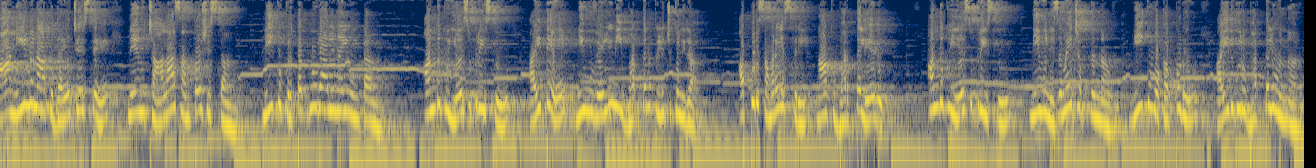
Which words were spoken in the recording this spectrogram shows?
ఆ నీళ్ళు నాకు దయచేస్తే నేను చాలా సంతోషిస్తాను. నీకు కృతజ్ఞురాలినై ఉంటాను. అందుకు యేసుక్రీస్తు అయితే నీవు వెళ్ళి నీ భర్తను పిలుచుకునిరా. అప్పుడు సమరయ స్త్రీ నాకు భర్త లేడు. అందుకు యేసుక్రీస్తు నీవు నిజమే చెప్తున్నావు. నీకు ఒకప్పుడు ఐదుగురు భర్తలు ఉన్నారు.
